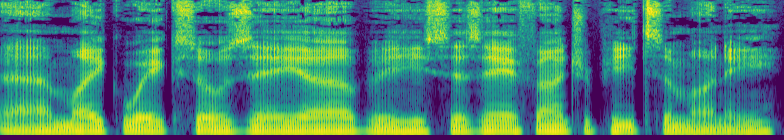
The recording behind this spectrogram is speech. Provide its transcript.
Uh, Mike wakes Jose up. He says, Hey, I found your pizza money.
